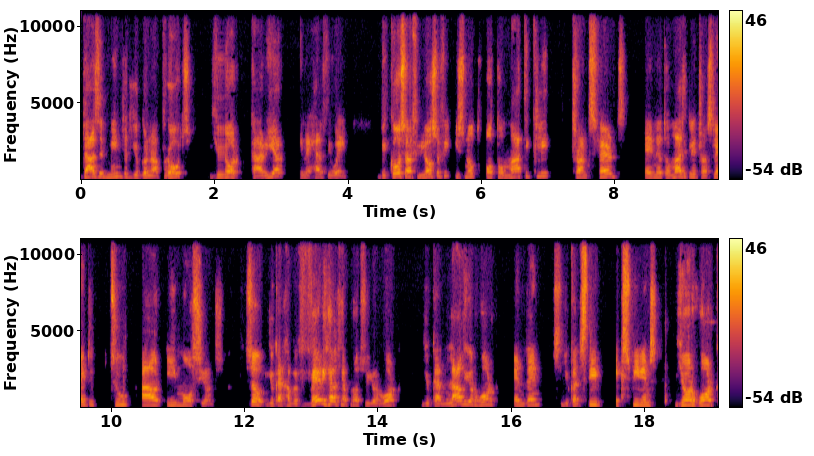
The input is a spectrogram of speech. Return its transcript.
doesn't mean that you're going to approach your career in a healthy way because our philosophy is not automatically transferred and automatically translated to our emotions. So you can have a very healthy approach to your work. You can love your work and then you can still experience your work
